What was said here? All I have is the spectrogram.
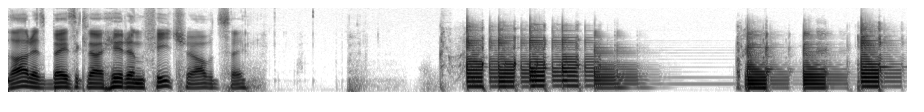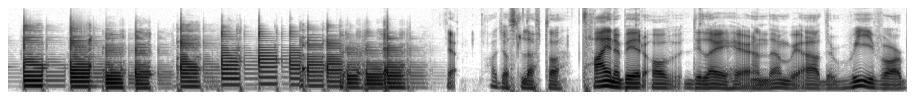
That is basically a hidden feature, I would say. Yeah, I just left a tiny bit of delay here and then we add the reverb.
